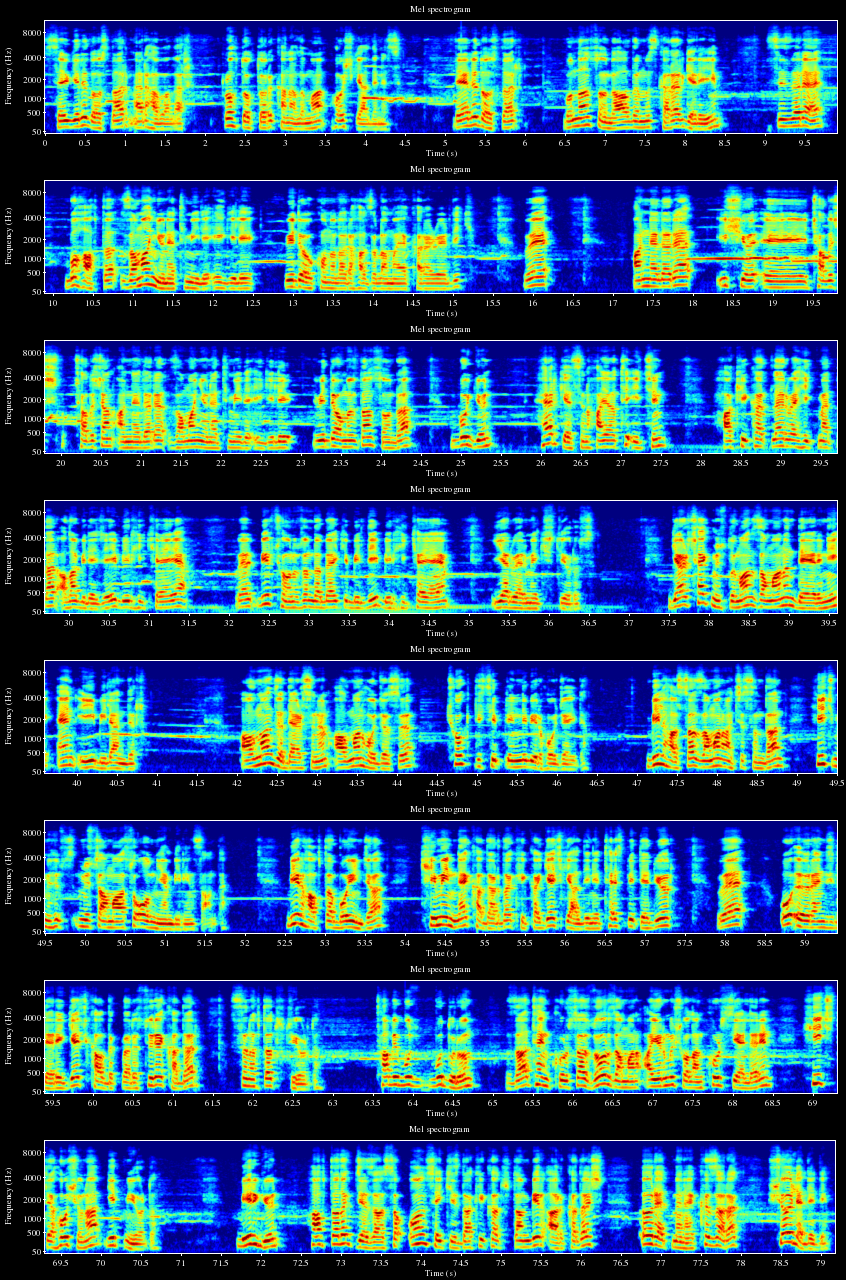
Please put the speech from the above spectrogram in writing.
Sevgili dostlar merhabalar. Ruh Doktoru kanalıma hoş geldiniz. Değerli dostlar, bundan sonra aldığımız karar gereği sizlere bu hafta zaman yönetimi ile ilgili video konuları hazırlamaya karar verdik. Ve annelere iş e, çalış çalışan annelere zaman yönetimi ile ilgili videomuzdan sonra bugün herkesin hayatı için hakikatler ve hikmetler alabileceği bir hikayeye ve birçoğunuzun da belki bildiği bir hikayeye yer vermek istiyoruz. Gerçek Müslüman zamanın değerini en iyi bilendir. Almanca dersinin Alman hocası çok disiplinli bir hocaydı. Bilhassa zaman açısından hiç müs- olmayan bir insandı. Bir hafta boyunca kimin ne kadar dakika geç geldiğini tespit ediyor ve o öğrencileri geç kaldıkları süre kadar sınıfta tutuyordu. Tabi bu, bu durum zaten kursa zor zaman ayırmış olan kursiyerlerin hiç de hoşuna gitmiyordu. Bir gün haftalık cezası 18 dakika tutan bir arkadaş öğretmene kızarak şöyle dedi.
